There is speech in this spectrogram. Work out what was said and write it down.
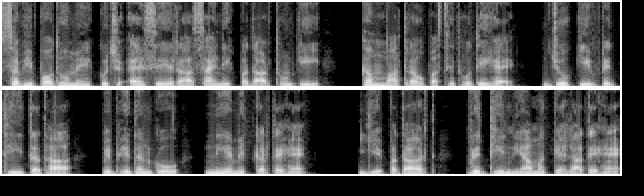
सभी पौधों में कुछ ऐसे रासायनिक पदार्थों की कम मात्रा उपस्थित होती है, जो कि वृद्धि तथा विभेदन को नियमित करते हैं। ये पदार्थ वृद्धि नियामक कहलाते हैं।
